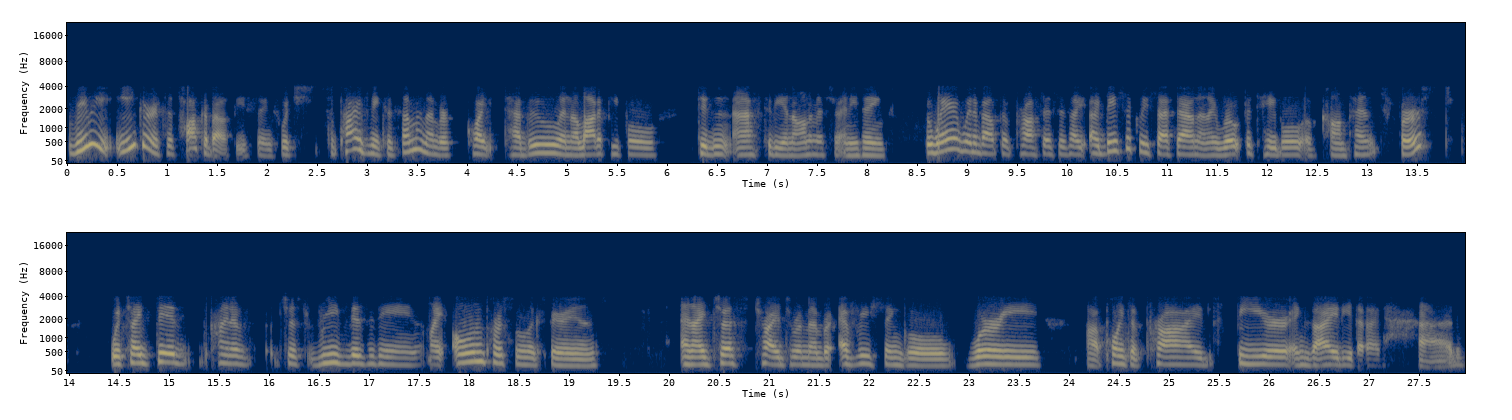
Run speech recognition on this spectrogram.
really eager to talk about these things which surprised me because some of them are quite taboo and a lot of people didn't ask to be anonymous or anything. The way I went about the process is I, I basically sat down and I wrote the table of contents first, which I did kind of just revisiting my own personal experience. And I just tried to remember every single worry, uh, point of pride, fear, anxiety that I'd had,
